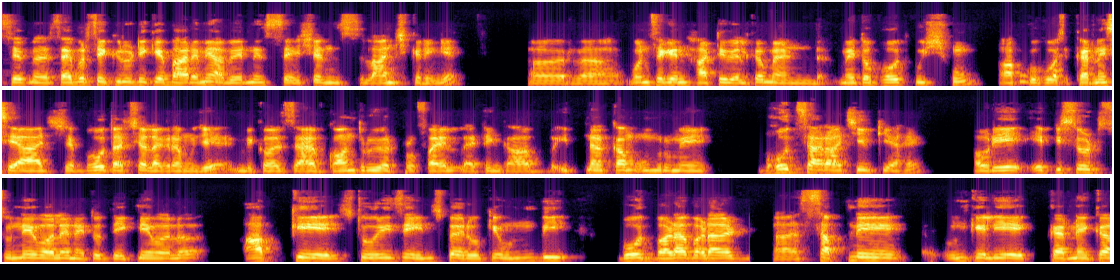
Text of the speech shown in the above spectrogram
साइबर सिक्योरिटी के बारे में अवेयरनेस सेशंस लॉन्च करेंगे। और once again hearty welcome and मैं तो बहुत खुश हूँ आपको होस्ट करने से आज बहुत अच्छा लग रहा मुझे because I have gone through your profile I think आप इतना कम उम्र में बहुत सारा अचीव किया है। और ये एपिसोड सुनने वाला, नहीं तो देखने वाला, आपके स्टोरी से इंस्पायर होके उन भी बहुत बड़ा बड़ा सपने उनके लिए करने का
